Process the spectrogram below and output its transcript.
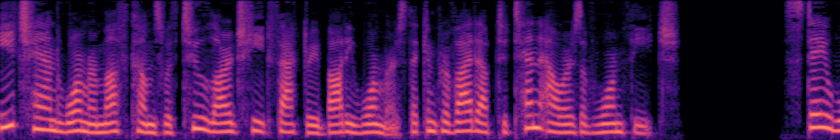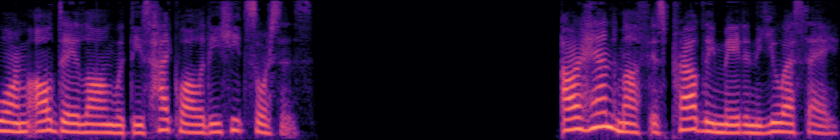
Each hand warmer muff comes with two large Heat Factory body warmers that can provide up to 10 hours of warmth each. Stay warm all day long with these high-quality heat sources. Our hand muff is proudly made in the USA,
